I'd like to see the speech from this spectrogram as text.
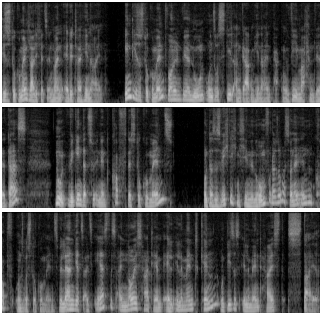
Dieses Dokument lade ich jetzt in meinen Editor hinein. In dieses Dokument wollen wir nun unsere Stilangaben hineinpacken. Wie machen wir das? Nun, wir gehen dazu in den Kopf des Dokuments und das ist wichtig, nicht in den Rumpf oder sowas, sondern in den Kopf unseres Dokuments. Wir lernen jetzt als erstes ein neues HTML-Element kennen und dieses Element heißt Style.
